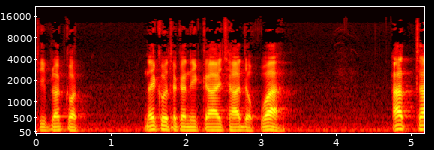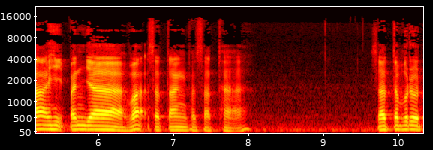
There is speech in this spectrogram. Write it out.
ที่ปรากฏในคุตกนิกายชาดกว่า อัตถาหิปัญญาวะสตังภสัทธาสัตบุรุษ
